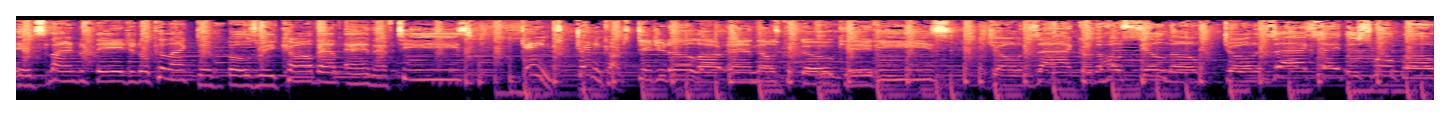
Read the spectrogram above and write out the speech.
It's lined with digital collectibles, we call them NFTs. Games, trading cards, digital art, and those crypto kitties. Joel and Zach are the hosts, you'll know. Joel and Zach say this will blow.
